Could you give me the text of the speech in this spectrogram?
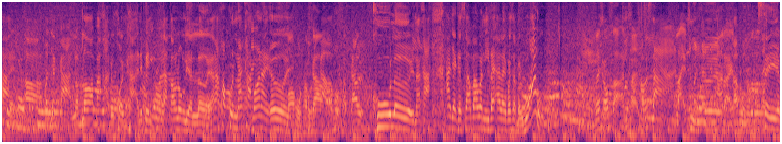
ถ่ายอ่าบรรยากาศรอบๆมาค่ะทุกคนค่ะ อันนี้เป็นตากล้องโรงเรียนเลยนะคะขอบคุณนะคะมอไหนเอ่ยมหกทับเก้าหกทับเก้าคู่เลยนะคะอาอยากจะทราบว่าวันนี้ได้อะไรมาใส่บาตรว้าว ได้ข้าวสารครับ เขาวสารหลายถุงเหมือนกันนะคะหลายถุง ครับผมเสพ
